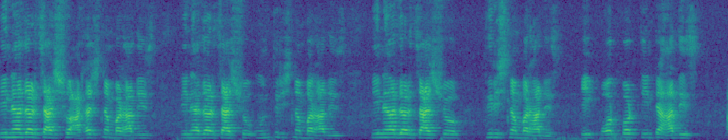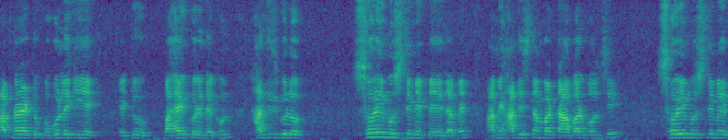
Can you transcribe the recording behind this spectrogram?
তিন হাজার চারশো আঠাশ নম্বর হাদিস তিন হাজার চারশো উনত্রিশ নম্বর হাদিস তিন হাজার চারশো তিরিশ নম্বর হাদিস। এই পরপর তিনটে হাদিস আপনারা একটু গুগলে গিয়ে একটু বাহির করে দেখুন। হাদিসগুলো সহি মুসলিমে পেয়ে যাবেন। আমি হাদিস নাম্বারটা আবার বলছি, সহি মুসলিমের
